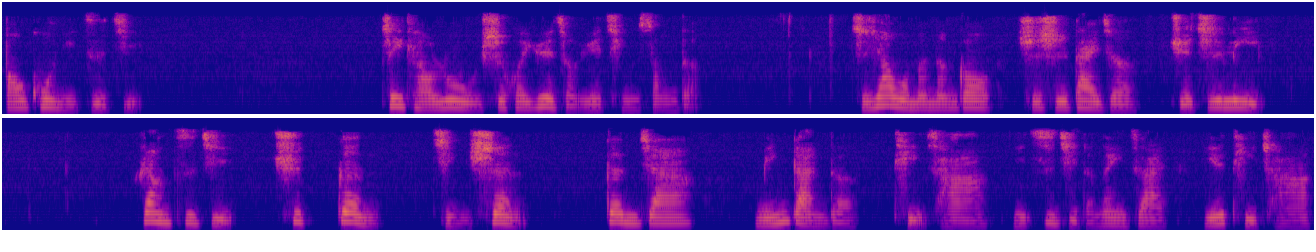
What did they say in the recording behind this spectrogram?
包括你自己。这条路是会越走越轻松的。只要我们能够时时带着觉知力，让自己去更谨慎、更加敏感的体察你自己的内在。也体察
